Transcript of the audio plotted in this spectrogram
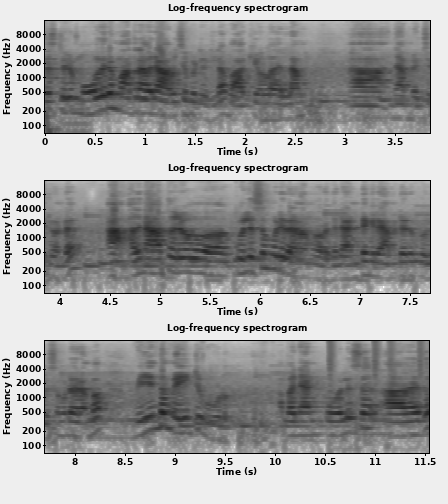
ജസ്റ്റ് ഒരു മോതിരം മാത്രം അവർ ആവശ്യപ്പെട്ടിട്ടില്ല. ബാക്കിയുള്ളതെല്ലാം ഞാൻ വെച്ചിട്ടുണ്ട്. ആ അതിനകത്തൊരു കുലുസും കൂടി വേണമെന്ന് പറഞ്ഞു. രണ്ട് ഗ്രാമിന്റെ ഒരു കുലുസും കൂടി വരുമ്പോൾ വീണ്ടും വെയിറ്റ് കൂടും. അപ്പോൾ ഞാൻ കൊലുസ് അതായത്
